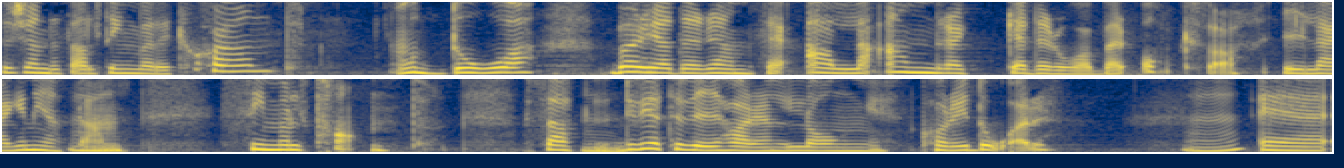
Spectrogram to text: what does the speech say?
så kändes allting väldigt skönt. Och då började rensa alla andra garderober också i lägenheten. Simultant. Så att du vet hur vi har en lång korridor. Eh,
